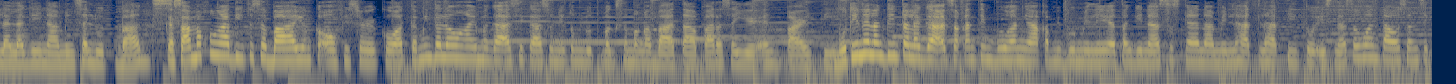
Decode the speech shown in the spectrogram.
ilalagay namin sa loot bags. Kasama ko nga dito sa bahay yung ka-officer ko at kaming dalawa nga yung mag-aasikaso nitong loot bag sa mga bata para sa year-end party. Buti na lang din talaga at sa kantimbuhan nga kami bumili at ang ginastos nga namin lahat-lahat dito is nasa 1,685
